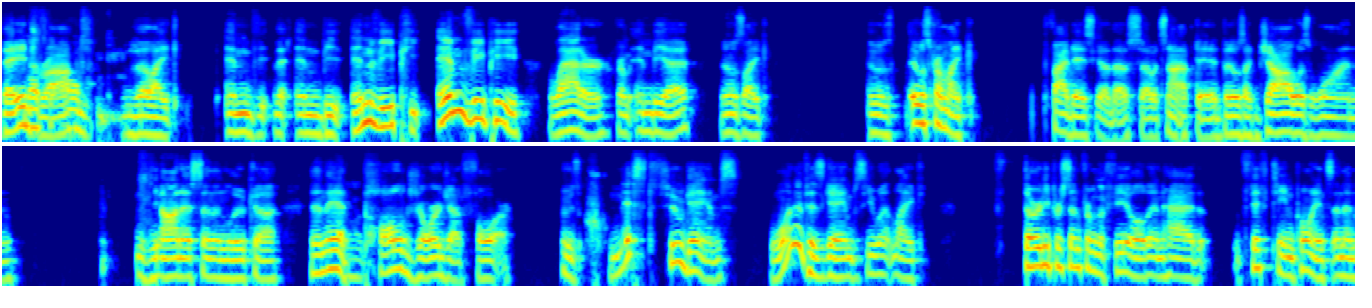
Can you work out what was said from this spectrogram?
they that's what- oh dropped the like MV, the NB, MVP MVP ladder from NBA, and it was like it was it was from like five days ago though, so it's not updated. But it was like Ja was one, Giannis, and then Luka, and then they had Yep. Paul George at four, who's missed two games. One of his games, he went like thirty percent from the field and had 15 points, and then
